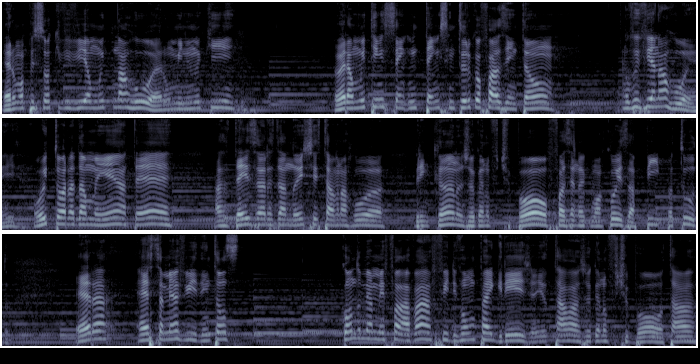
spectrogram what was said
era uma pessoa que vivia muito na rua, era um menino que eu era muito intenso em tudo que eu fazia, então eu vivia na rua, 8 horas da manhã até às 10 horas da noite eu estava na rua brincando, jogando futebol, fazendo alguma coisa, pipa, tudo. Era essa a minha vida. Então, quando minha mãe falava, ah, filho, vamos para a igreja, eu estava jogando futebol, estava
